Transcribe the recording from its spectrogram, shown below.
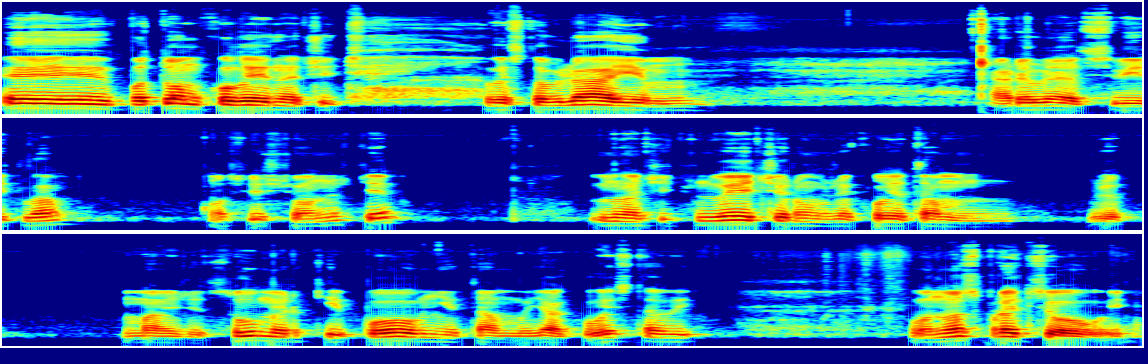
І потім, коли значить, виставляємо реле світла освіщеності, значить, вечором, вже коли там вже майже сумерки, повні, там як виставить, воно спрацьовує.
